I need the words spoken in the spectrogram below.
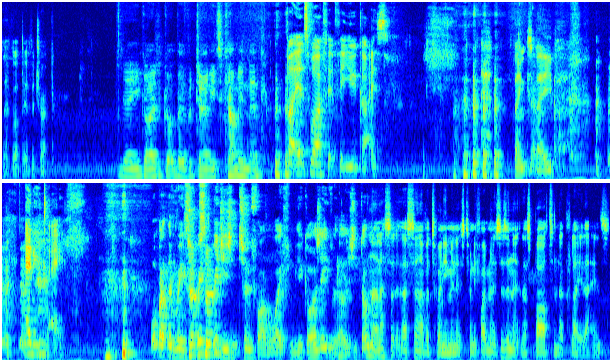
they've got a bit of a trek. Yeah, you guys have got a bit of a journey to come in then. but it's worth it for you guys Thanks, babe. any day. What about the Ridge? So- Ridge, so- Ridge isn't too far away from you guys either, though, is it? Dom? no, that's that's another twenty minutes, twenty five minutes, isn't it? That's Barton-le-Clay. That is.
